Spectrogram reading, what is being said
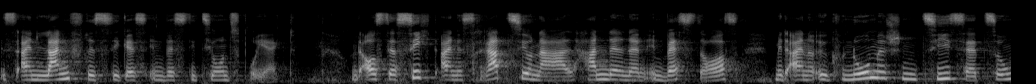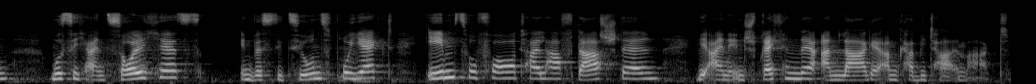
ist ein langfristiges Investitionsprojekt. Und aus der Sicht eines rational handelnden Investors mit einer ökonomischen Zielsetzung muss sich ein solches Investitionsprojekt ebenso vorteilhaft darstellen wie eine entsprechende Anlage am Kapitalmarkt.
